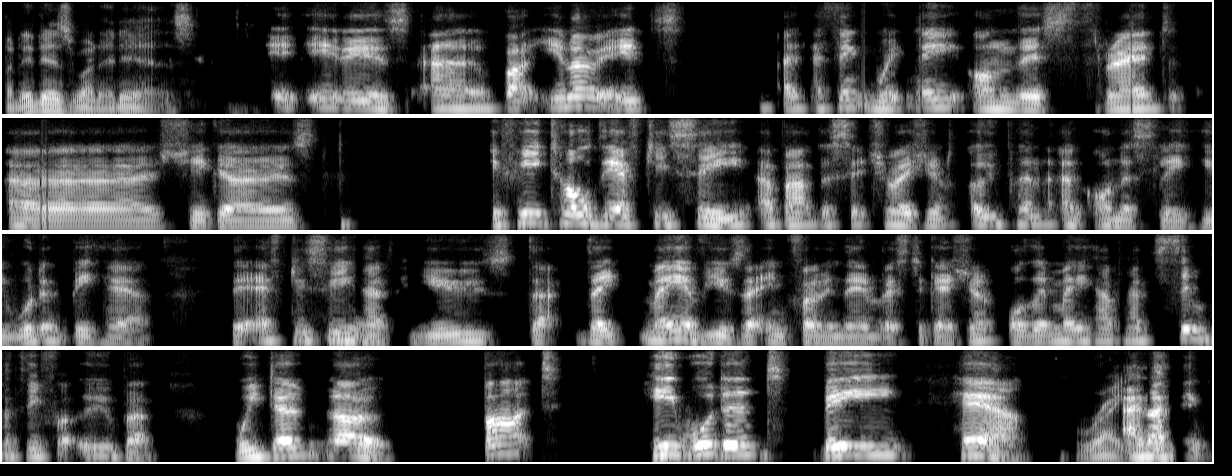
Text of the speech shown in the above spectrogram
but it is what it is. it, it is, uh, but you know, it's. I, I think Whitney on this thread, uh, she goes, if he told the FTC about the situation open and honestly, he wouldn't be here. The FTC have used that, they may have used that info in their investigation, or they may have had sympathy for Uber. We don't know, but he wouldn't be here. Right. And I think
